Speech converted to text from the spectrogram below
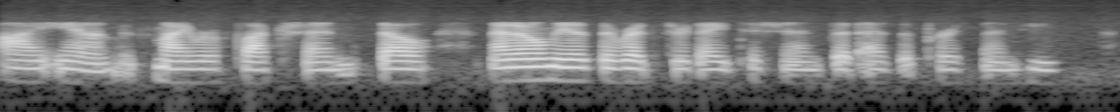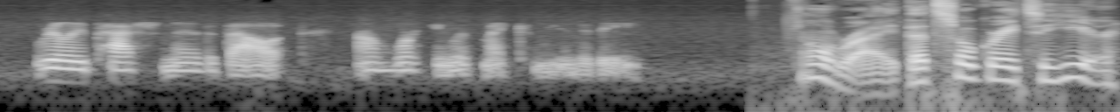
I am. It's my reflection. So not only as a registered dietitian, but as a person who's really passionate about um, working with my community. All right, that's so great to hear.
